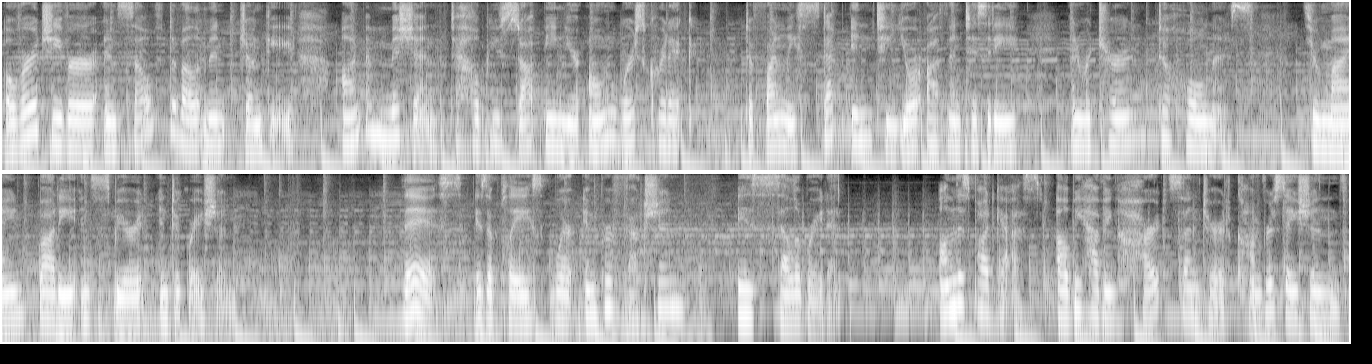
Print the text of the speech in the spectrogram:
overachiever, and self development junkie on a mission to help you stop being your own worst critic, to finally step into your authenticity and return to wholeness through mind, body, and spirit integration. This is a place where imperfection is celebrated. On this podcast, I'll be having heart centered conversations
